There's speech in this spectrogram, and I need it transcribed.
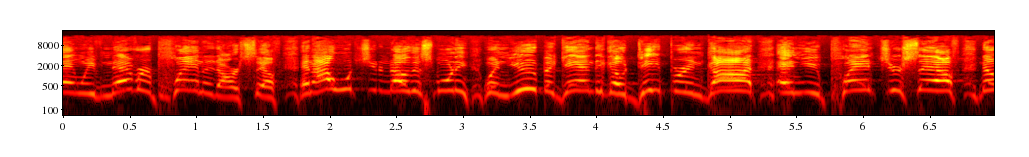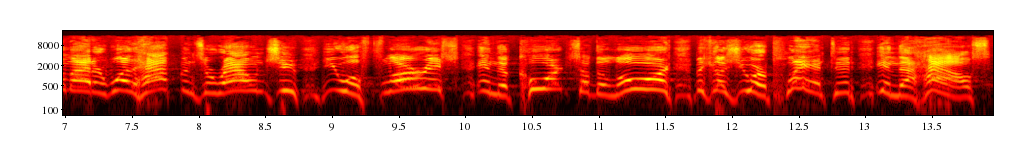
and we've never planted ourselves. And I want you to know this morning when you begin to go deeper in God and you plant yourself, no matter what happens around you, you will flourish in the courts of the Lord because you are planted in the house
